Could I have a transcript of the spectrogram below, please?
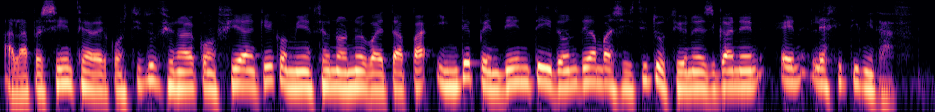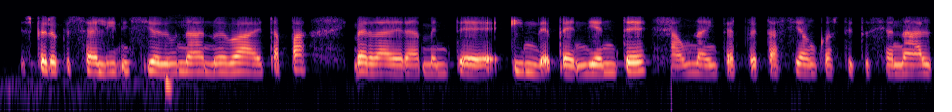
a la presidencia del Constitucional, confía en que comience una nueva etapa independiente y donde ambas instituciones ganen en legitimidad espero que sea el inicio de una nueva etapa verdaderamente independiente, a una interpretación constitucional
